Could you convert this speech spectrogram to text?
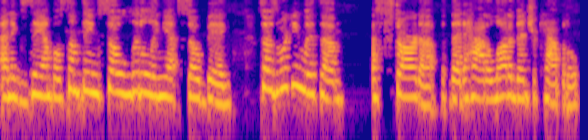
an example, something so little and yet so big. So, I was working with um, a startup that had a lot of venture capital.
